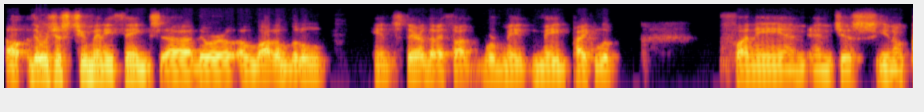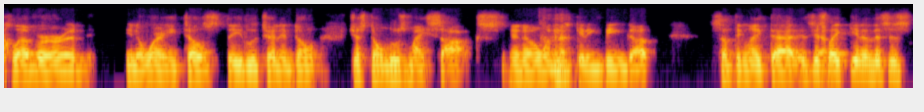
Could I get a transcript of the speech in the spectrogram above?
uh, there was just too many things. Uh, there were a lot of little hints there that I thought were made made Pike look funny and and just you know clever and you know where he tells the lieutenant don't just don't lose my socks you know when he's getting binged up something like that it's just yeah. like you know this is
